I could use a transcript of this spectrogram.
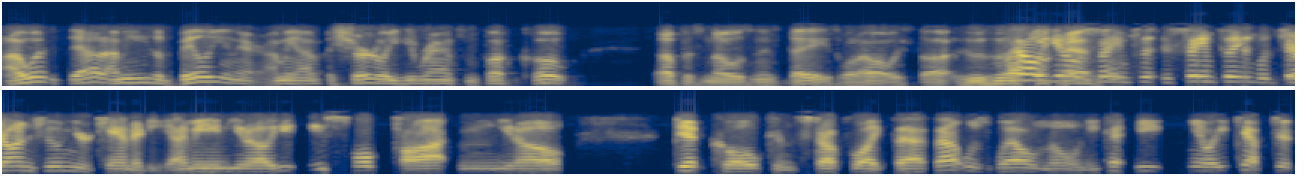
I wouldn't doubt. It. I mean, he's a billionaire. I mean, I, surely he ran some fucking coke up his nose in his days. What I always thought. Who? who Well, you know, same th- same thing with John Junior Kennedy. I mean, you know, he he smoked pot and you know did coke and stuff like that. That was well known. He kept he you know he kept it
